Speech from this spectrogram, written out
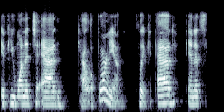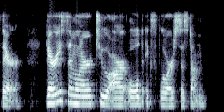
If you wanted to add California, click add and it's there. Very similar to our old Explorer system.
